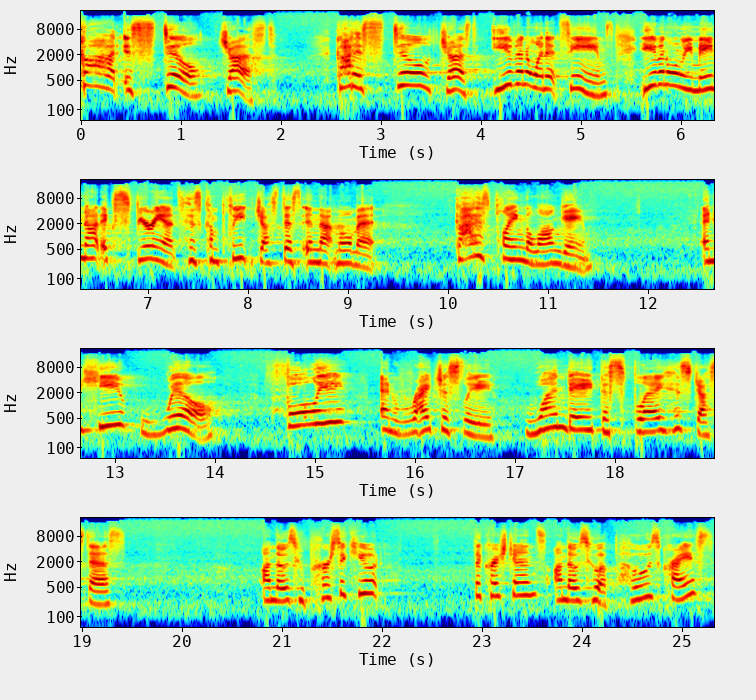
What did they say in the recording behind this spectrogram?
God is still just. God is still just, even when it seems, even when we may not experience His complete justice in that moment. God is playing the long game. And He will fully and righteously one day display His justice on those who persecute the Christians, on those who oppose Christ,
